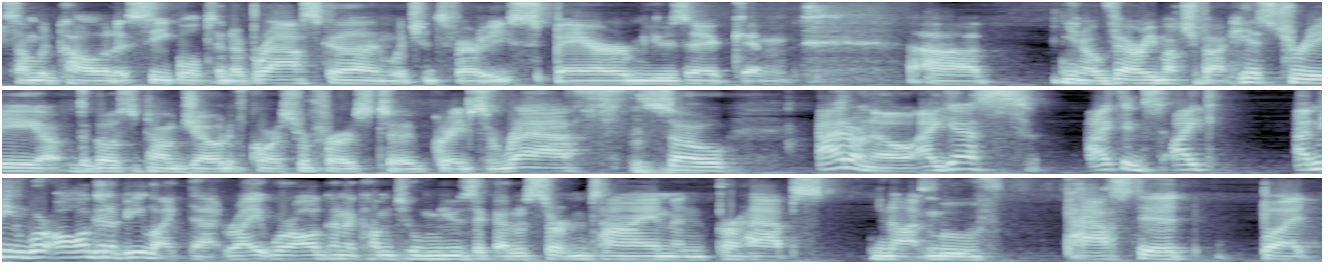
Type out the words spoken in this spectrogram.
some would call it a sequel to Nebraska, in which it's very spare music and. Uh, you know, very much about history. The Ghost of Tom Joad, of course, refers to Grapes of Wrath. So, I don't know. I guess I can. I I mean, we're all going to be like that, right? We're all going to come to music at a certain time and perhaps not move past it. But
